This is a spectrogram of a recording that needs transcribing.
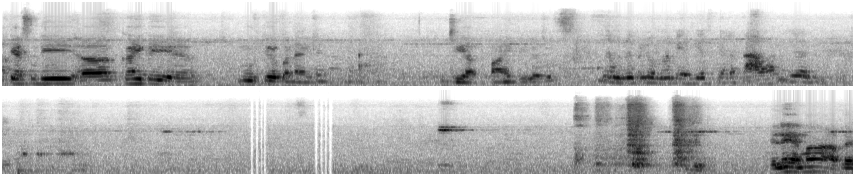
અત્યાર સુધી કઈ કઈ મૂર્તિઓ બનાવી છે? જી આપ પાણી પી લેજો અમને પેલો હમણાં બે દિવસ પહેલા તાવ આવી ગયો જી એટલે એમાં આપણે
